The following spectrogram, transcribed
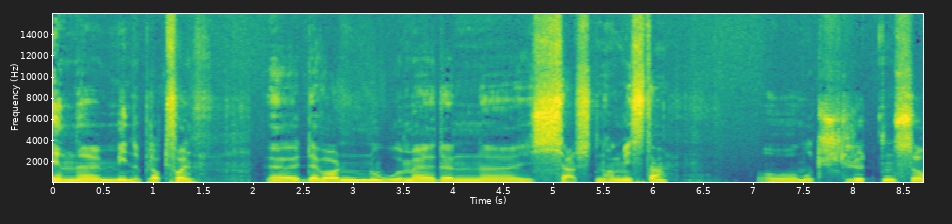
en uh, minneplattform. Uh, det var noe med den kjæresten han mista. Og mot slutten så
